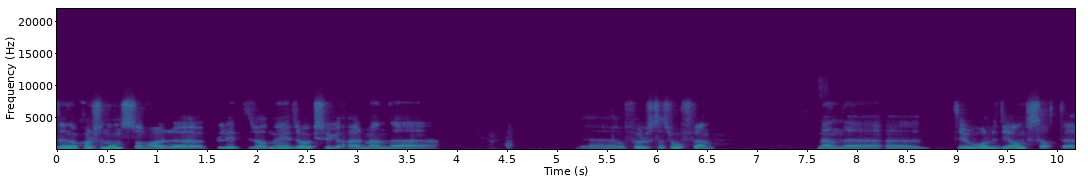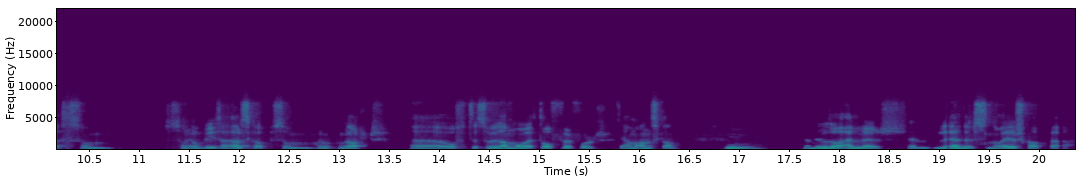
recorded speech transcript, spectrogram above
det, er nok kanskje noen som har uh, blitt dratt med i dragsuget her, men uh, og føler seg truffet. Men det er jo alle de ansatte som, som, jobber i selskapet, som har gjort noe galt. ofte så er de også et offer for de her menneskene. Mm. Men det er jo da heller ledelsen og eierskapet.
